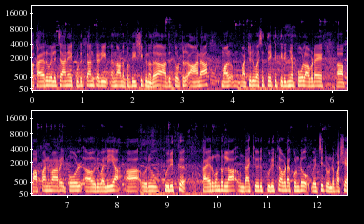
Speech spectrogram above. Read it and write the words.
ആ കയർ വലിച്ച് ആനയെ കൊടുക്കാൻ കഴിയും എന്നാണ് പ്രതീക്ഷിക്കുന്നത്. അത് തൊട്ട് ആന മറ്റൊരു വശത്തേക്ക് തിരിഞ്ഞപ്പോൾ അവിടെ പാപ്പാന്മാർ ഇപ്പോൾ ഒരു വലിയ ഒരു കുരുക്ക് കയർ കൊണ്ടുള്ള ഉണ്ടാക്കിയ ഒരു കുരുക്ക് അവിടെ കൊണ്ട് വെച്ചിട്ടുണ്ട്. പക്ഷേ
